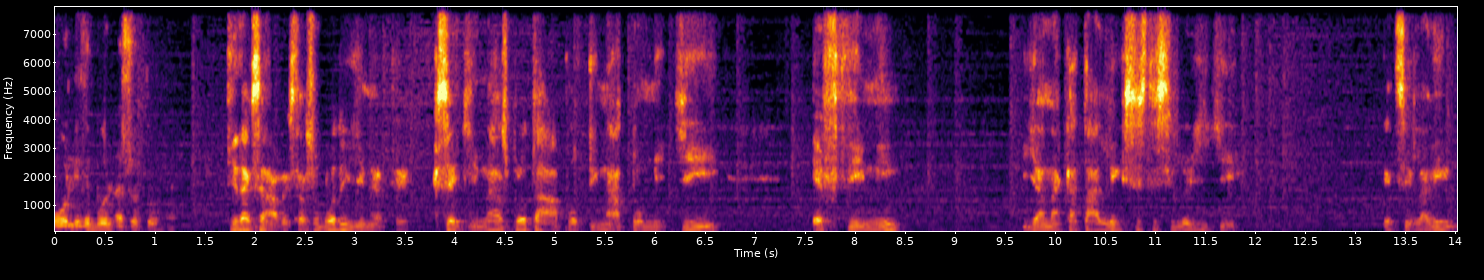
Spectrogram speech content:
όλοι δεν μπορούν να σωθούν. Κοίταξε να δεις, θα σου πω τι γίνεται. Ξεκινάς πρώτα από την ατομική ευθύνη για να καταλήξεις στη συλλογική. Έτσι, δηλαδή,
